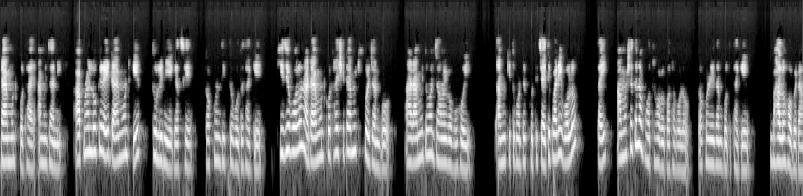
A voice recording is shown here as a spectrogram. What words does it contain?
ডায়মন্ড কোথায়? আমি জানি। আপনার লোকেরাই ডায়মন্ডকে তুলে নিয়ে গেছে। তখন দীপ্ত বলতে থাকে, কি যে বলো না, ডায়মন্ড কোথায় সেটা আমি কি করে জানব? আর আমি তোমার জামাইবাবু হই। আমি কি তোমাদের ক্ষতি চাইতে পারি, বলো? তাই আমার সাথে না ভদ্রভাবে কথা বলো। তখন রিদান বলতে থাকে, ভালো হবে না।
